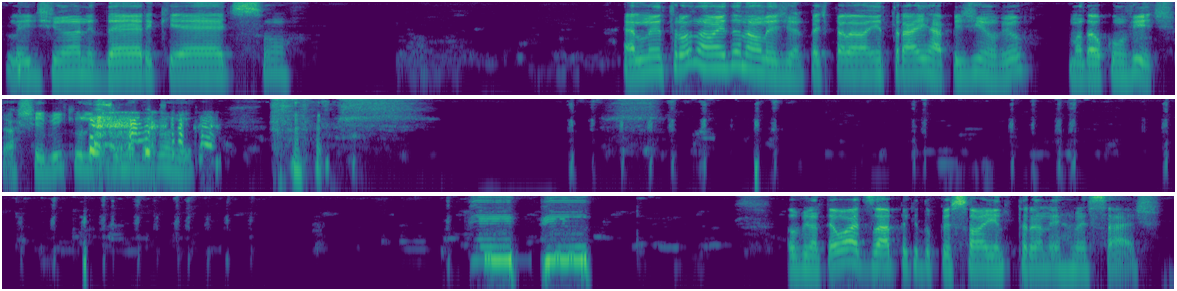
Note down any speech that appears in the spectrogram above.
Leidiane, Derek, Edson. Ela não entrou não, ainda não, Leidiane. Pede pra ela entrar aí rapidinho, viu? Mandar o convite. Achei bem que o link mandou o convite. Tô ouvindo até o WhatsApp aqui do pessoal entrando as mensagens.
